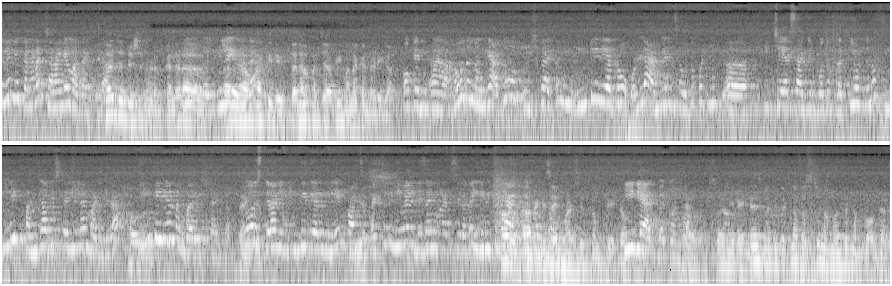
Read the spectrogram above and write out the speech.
ಆಕ್ಚುಲಿ ನೀವು ಕನ್ನಡ ಚೆನ್ನಾಗೇ ಮಾತಾಡ್ತೀರಾ? ಥರ್ಡ್ ಜನರೇಷನ್ ಮೇಡಮ್ ಕನ್ನಡ ಇಲ್ಲೇ ಅಲ್ಲಿ ನಾವು ಇರೋದಾ? ಹಾಕಿದ್ದೀವಿ ತನ ಪಂಜಾಬಿ ಮನ ಕನ್ನಡಿಗ. ಓಕೆ ಹೌದು ನನಗೆ ಅದು ಇಷ್ಟ ಆಯ್ತು. ನಿಮ್ಮ ಇಂಟೀರಿಯರ್ ಒಳ್ಳೆ ಆಂಬಿಯನ್ಸ್ ಹೌದು ಬಟ್ ನೀವು ಈ ಚೇರ್ಸ್ ಆಗಿರ್ಬೋದು ಪ್ರತಿಯೊಂದನ್ನು ಫುಲ್ಲಿ ಪಂಜಾಬಿ ಸ್ಟೈಲಲ್ಲೇ ಮಾಡಿದ್ದೀರಾ? ಹೌದು. ಇಂಟೀರಿಯರ್ ನಂಗೆ ಭಾರಿ ಇಷ್ಟ ಆಯ್ತು. Thank you. ತೋರಿಸ್ತೀರಾ ನಿಮ್ಮ ಇಂಟೀರಿಯರ್ ಏನ್ ಕಾನ್ಸೆಪ್ಟ್ Yes. ಆಕ್ಚುಲಿ ನೀವೇ ಡಿಸೈನ್ ಮಾಡಿಸಿರೋದ ಈ ರೀತಿ ಹೌದು ನಾವೇ ಡಿಸೈನ್ ಮಾಡಿಸಿದ್ದು ಕಂಪ್ಲೀಟ್ ಹೀಗೆ ಆಗ್ಬೇಕು ಅಂತ. ಹೌದು. ಸೊ ನೀವು ಎಂಟ್ರೆನ್ಸ್ ಬಂದಿದ ತಕ್ಷಣ ಫಸ್ಟ್ ನಮ್ಮ ಬಂದ್ಬಿಟ್ಟು ನಮ್ಮ ಕೌಂಟರ್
